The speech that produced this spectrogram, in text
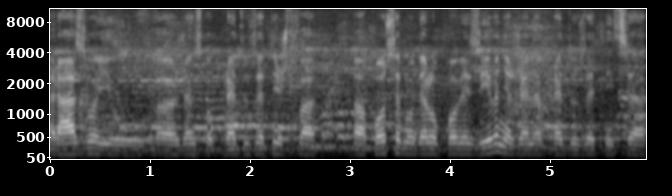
razvoju e, ženskog preduzetništva, e, posebno u delu povezivanja žena preduzetnica, e,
